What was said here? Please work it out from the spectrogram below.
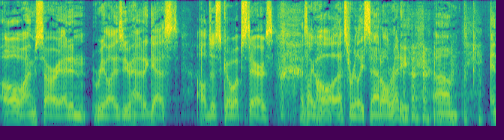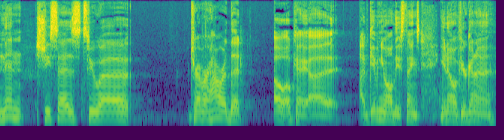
"Oh, I'm sorry. I didn't realize you had a guest. I'll just go upstairs." It's like, "Oh, that's really sad already." um, and then she says to uh, Trevor Howard that, "Oh, okay, uh, I've given you all these things. You know, if you're gonna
